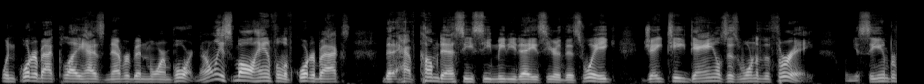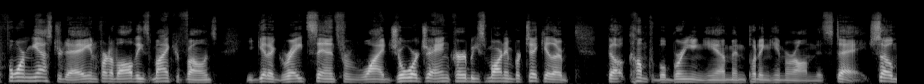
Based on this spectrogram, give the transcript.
when quarterback play has never been more important. There are only a small handful of quarterbacks that have come to SEC Media Days here this week. JT Daniels is one of the three. When you see him perform yesterday in front of all these microphones, you get a great sense for why Georgia and Kirby Smart in particular felt comfortable bringing him and putting him on this stage. So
